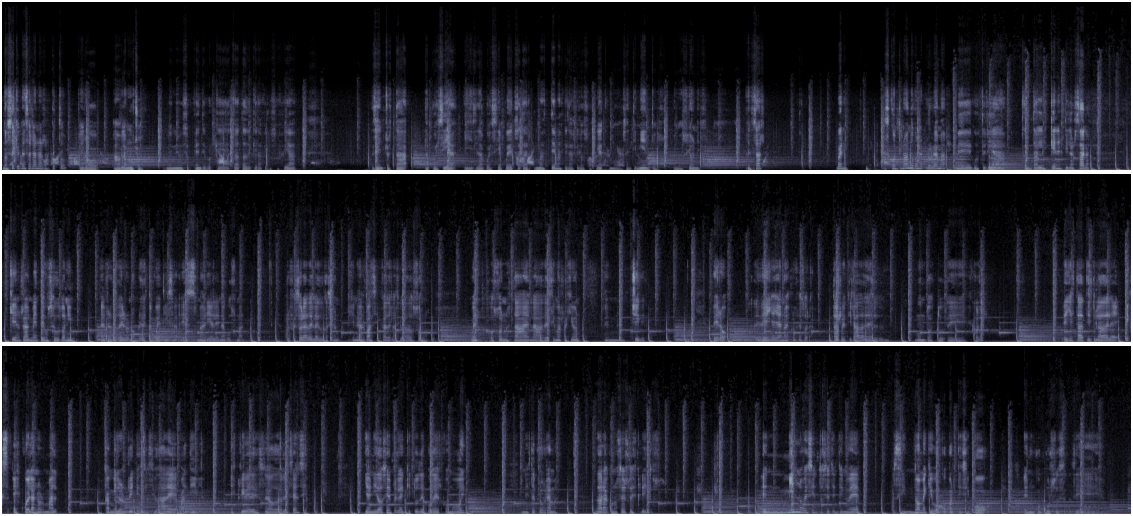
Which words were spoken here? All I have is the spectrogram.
No sé qué pensarán al respecto, pero habla mucho a mí me sorprende porque trata de que la filosofía dentro está la poesía y la poesía puede tratar más temas que la filosofía como sentimientos, emociones, pensar. Bueno, pues continuando con el programa me gustaría contarles quién es Pilar Saga, quien realmente es un seudónimo. El verdadero nombre de esta poetisa es María Elena Guzmán, profesora de la educación general básica de la ciudad de Osorno bueno, Osorno está en la décima región en Chile, pero ella ya no es profesora, está retirada del mundo eh, escolar. Ella está titulada de la ex escuela normal Camilo Enríquez de la ciudad de Valdivia. Escribe desde su adolescencia y anidó siempre la inquietud de poder, como hoy, en este programa, dar a conocer sus escritos. 1979, si no me equivoco, participó en un concurso de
